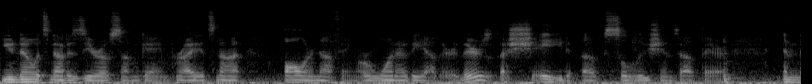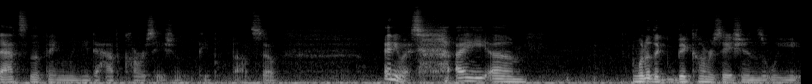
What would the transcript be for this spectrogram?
you know it's not a zero sum game right it's not all or nothing or one or the other there's a shade of solutions out there and that's the thing we need to have conversations with people about so anyways, I um, one of the big conversations we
